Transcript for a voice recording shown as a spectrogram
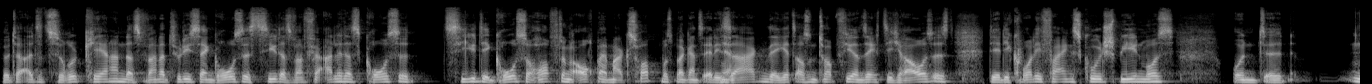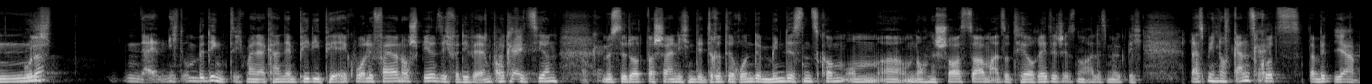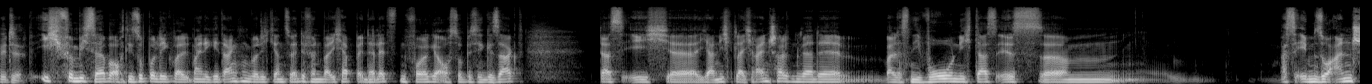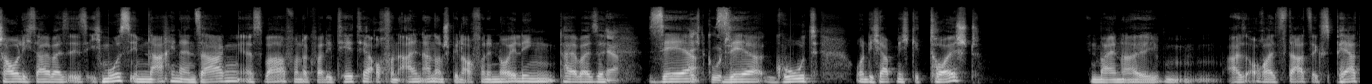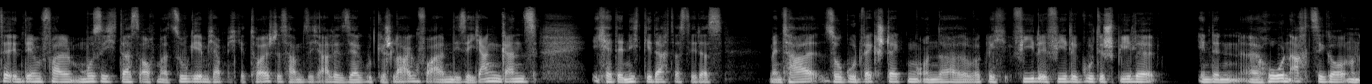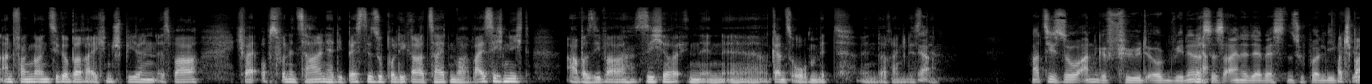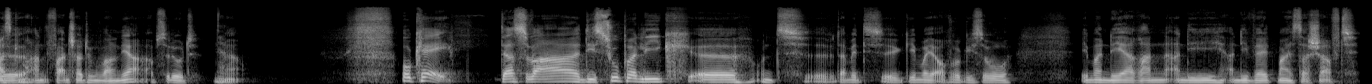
Wird er also zurückkehren. Das war natürlich sein großes Ziel. Das war für alle das große Ziel, die große Hoffnung, auch bei Max Hopp, muss man ganz ehrlich ja. sagen, der jetzt aus dem Top 64 raus ist, der die Qualifying School spielen muss. Und äh, nicht, Nein, nicht unbedingt. Ich meine, er kann den PDPA-Qualifier noch spielen, sich für die WM qualifizieren. Okay. Okay. Müsste dort wahrscheinlich in die dritte Runde mindestens kommen, um, äh, um noch eine Chance zu haben. Also theoretisch ist noch alles möglich. Lass mich noch ganz okay. kurz, damit ja, bitte. ich für mich selber auch die Super League, weil meine Gedanken würde ich gerne zu Ende führen, weil ich habe in der letzten Folge auch so ein bisschen gesagt, dass ich äh, ja nicht gleich reinschalten werde, weil das Niveau nicht das ist, ähm, was eben so anschaulich teilweise ist. Ich muss im Nachhinein sagen, es war von der Qualität her, auch von allen anderen Spielen, auch von den Neulingen teilweise ja, sehr, gut. sehr gut. Und ich habe mich getäuscht. In meiner, also auch als Darts-Experte in dem Fall muss ich das auch mal zugeben. Ich habe mich getäuscht. Es haben sich alle sehr gut geschlagen, vor allem diese Young Guns. Ich hätte nicht gedacht, dass die das mental so gut wegstecken und da wirklich viele, viele gute Spiele in den äh, hohen 80er und Anfang 90er Bereichen spielen. Es war, ich weiß, ob es von den Zahlen her die beste Super League aller Zeiten war, weiß ich nicht, aber sie war sicher in, in äh, ganz oben mit in der Rangliste. Ja. Hat sich so angefühlt irgendwie, ne? dass ja. es eine der besten Super League äh, Veranstaltungen waren. Ja, absolut. Ja. ja. Okay. Das war die Super League äh, und äh, damit äh, gehen wir ja auch wirklich so immer näher ran an die, an die Weltmeisterschaft.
